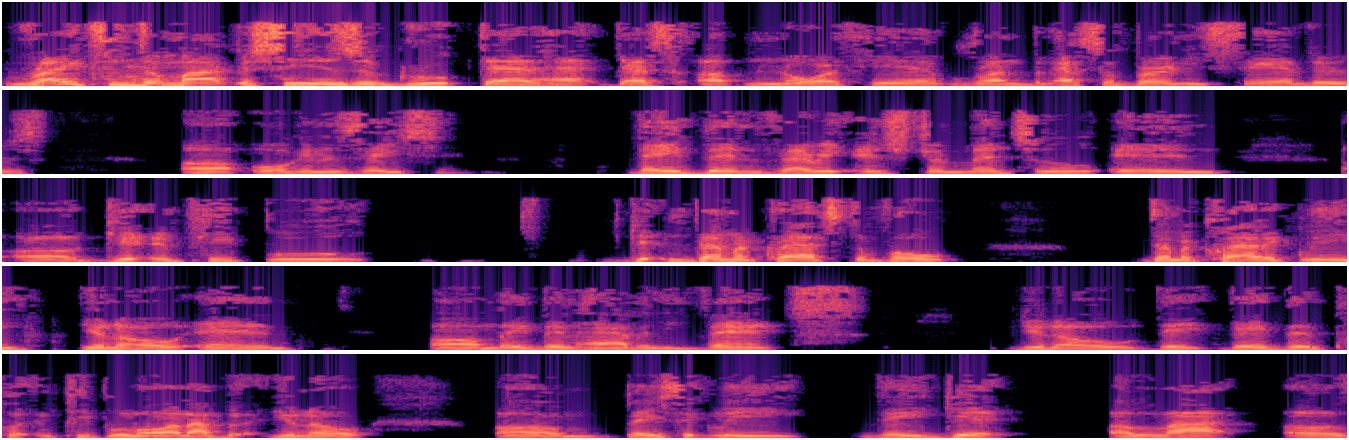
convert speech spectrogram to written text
Rights and Democracy is a group that ha- that's up north here. Run that's a Bernie Sanders uh, organization. They've been very instrumental in uh, getting people, getting Democrats to vote democratically, you know, and, um, they've been having events, you know, they, they've been putting people on, I, you know, um, basically they get a lot of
